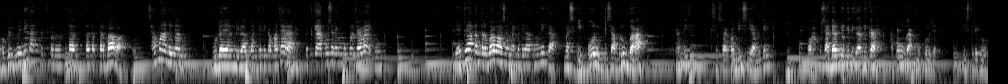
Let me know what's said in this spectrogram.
hobiku ini kan tetap, tetap terbawa. Sama dengan budaya yang dilakukan ketika pacaran. Ketika aku sering mukul cewekku ya itu akan terbawa sampai ketika aku menikah. Meskipun bisa berubah nanti sesuai kondisi ya. Mungkin oh aku sadar nih ketika nikah aku nggak mukul istriku.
